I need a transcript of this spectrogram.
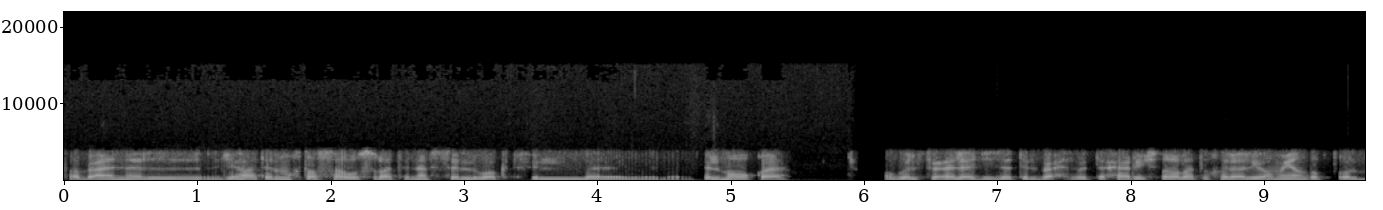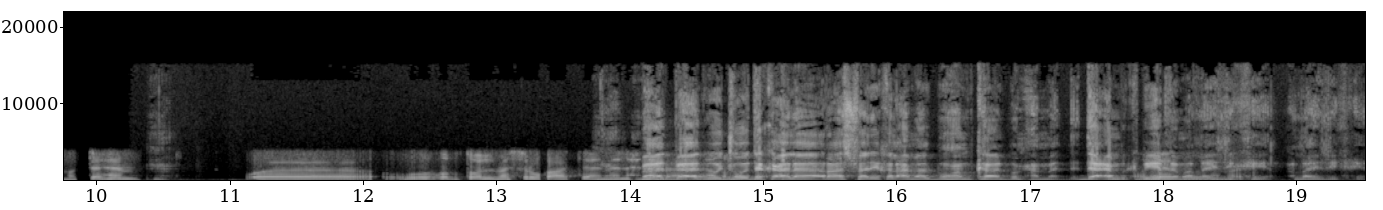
طبعا الجهات المختصة وصلت نفس الوقت في في الموقع. وبالفعل أجهزة البحث والتحري اشتغلت وخلال يومين ضبطوا المتهم و... وضبطوا المسروقات. لأن نحن بعد بعد وجودك على رأس فريق العمل مهم كان أبو محمد. دعم كبير لما الله يجزيك. خير. الله يجزيك خير.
